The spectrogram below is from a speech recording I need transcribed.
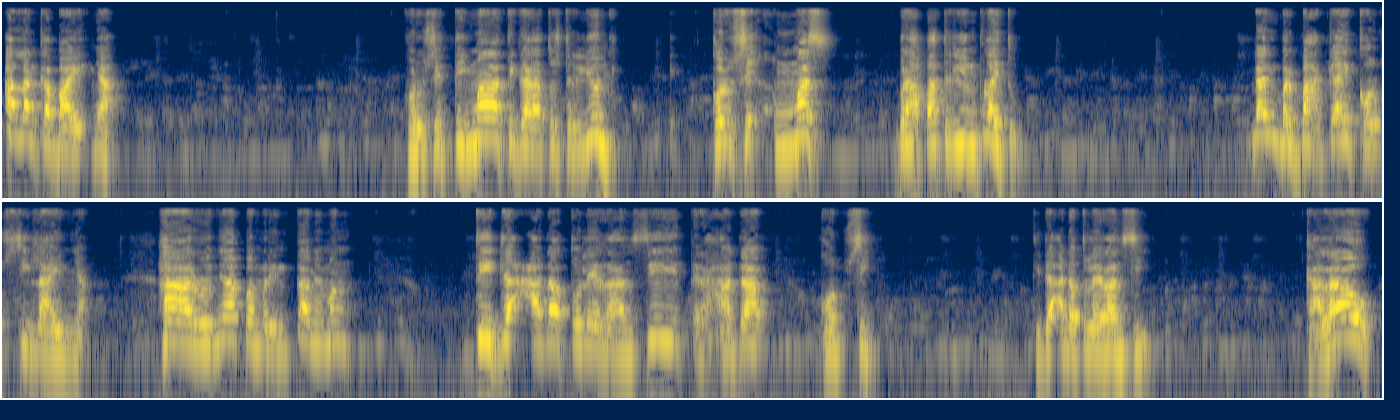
Alangkah baiknya. Korupsi timah 300 triliun. Korupsi emas berapa triliun pula itu. Dan berbagai korupsi lainnya. Harusnya pemerintah memang tidak ada toleransi terhadap korupsi. Tidak ada toleransi. Kalau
